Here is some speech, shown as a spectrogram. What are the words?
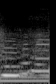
Música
